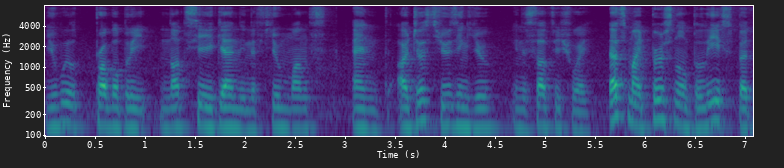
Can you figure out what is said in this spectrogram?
you will probably not see again in a few months and are just using you in a selfish way. That's my personal beliefs, but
